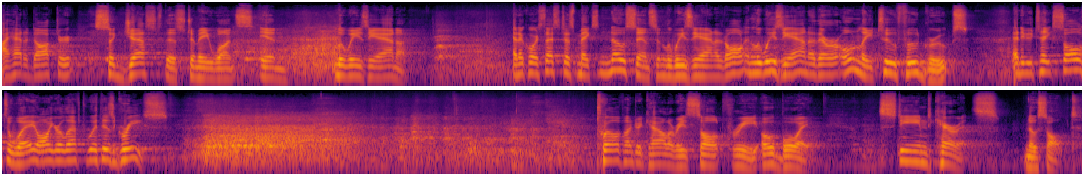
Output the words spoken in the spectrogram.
I had a doctor suggest this to me once in Louisiana. And of course, that just makes no sense in Louisiana at all. In Louisiana, there are only two food groups. And if you take salt away, all you're left with is grease. Twelve hundred calories salt free. Oh boy. Steamed carrots, no salt.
